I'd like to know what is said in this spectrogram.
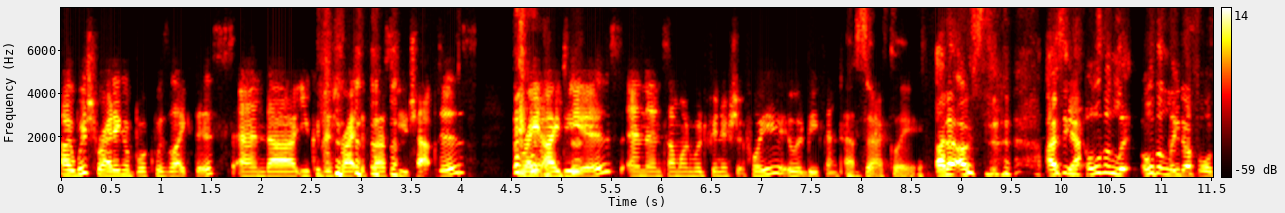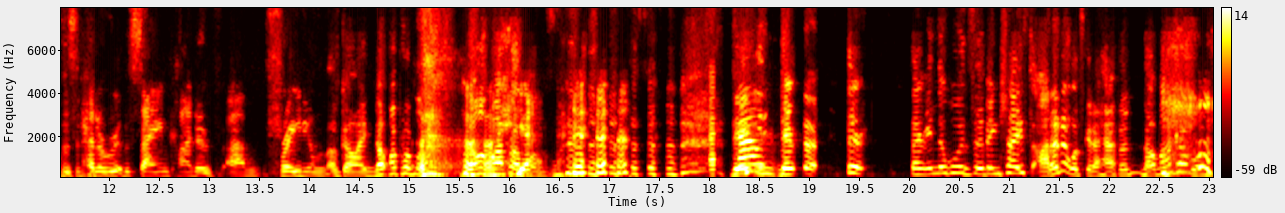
I wish writing a book was like this, and uh, you could just write the first few chapters, great ideas, and then someone would finish it for you. It would be fantastic. exactly. I know. I was. I was thinking Yeah. all the all the lead off authors have had a, the same kind of um, freedom of going. Not my problem. Not my problem. they're, Now- in, they're they're they're in the woods. They're being chased. I don't know what's going to happen. Not my problem.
